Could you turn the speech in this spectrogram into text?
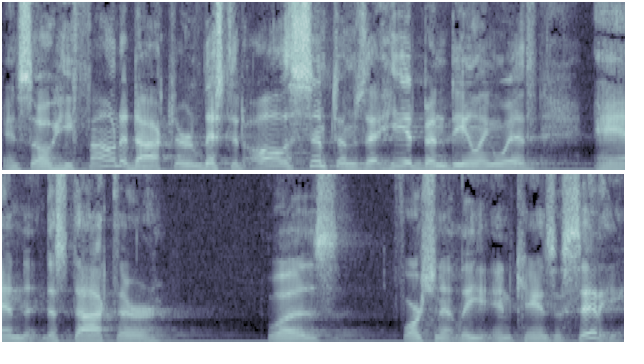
And so he found a doctor, listed all the symptoms that he had been dealing with, and this doctor was fortunately in Kansas City.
